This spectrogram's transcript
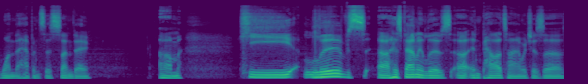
one that happens this Sunday. Um, he lives, uh, his family lives uh, in Palatine, which is a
